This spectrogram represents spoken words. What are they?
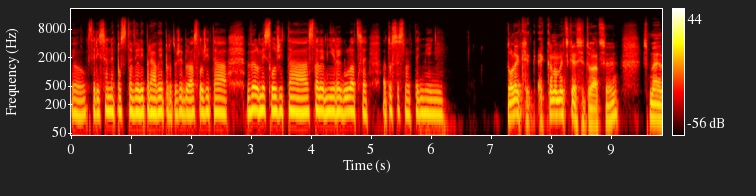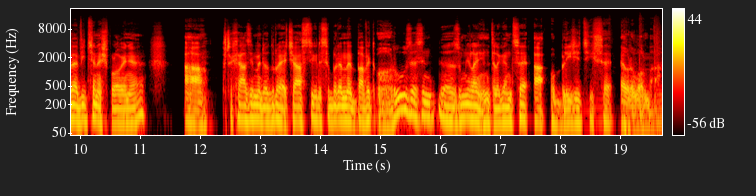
jo, který se nepostavili právě protože byla složitá, velmi složitá stavební regulace a to se snad teď mění. Tolik k ekonomické situaci. Jsme ve více než polovině a přecházíme do druhé části, kde se budeme bavit o hrůze z umělé inteligence a o blížících se eurovolbách.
